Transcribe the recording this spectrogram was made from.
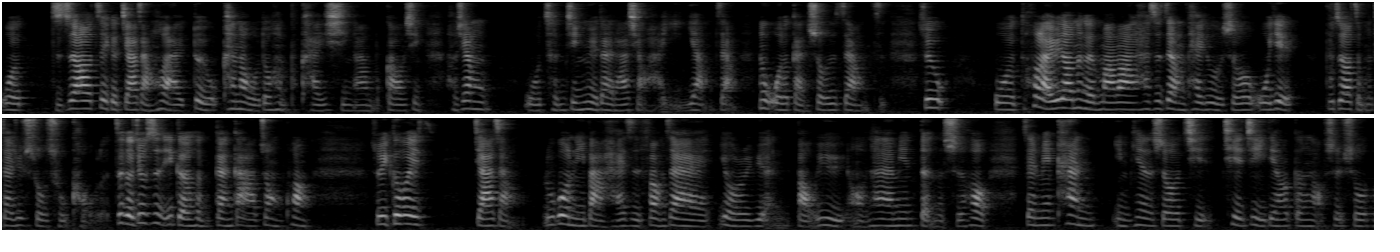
我只知道这个家长后来对我看到我都很不开心啊，不高兴，好像我曾经虐待他小孩一样这样。那我的感受是这样子，所以我后来遇到那个妈妈，她是这样态度的时候，我也不知道怎么再去说出口了。这个就是一个很尴尬的状况，所以各位。家长，如果你把孩子放在幼儿园保育哦，他在那边等的时候，在那边看影片的时候，切切记一定要跟老师说，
